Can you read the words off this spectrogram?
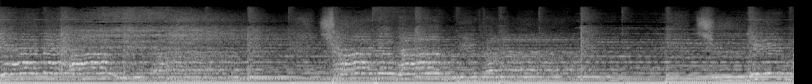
예배합니다. 찬양합니다. 주님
